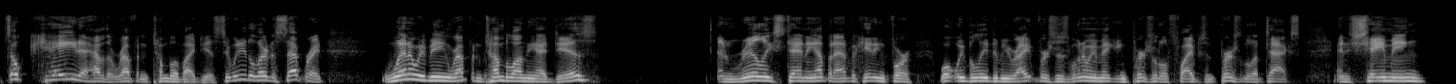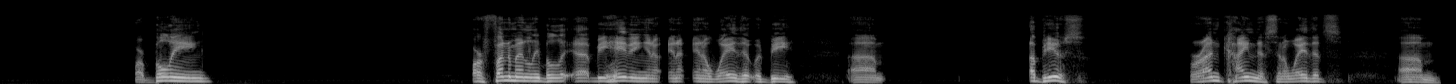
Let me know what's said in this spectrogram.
It's okay to have the rough and tumble of ideas. See, we need to learn to separate. When are we being rough and tumble on the ideas and really standing up and advocating for what we believe to be right versus when are we making personal swipes and personal attacks and shaming or bullying or fundamentally be- uh, behaving in a, in, a, in a way that would be um, abuse or unkindness in a way that's um,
